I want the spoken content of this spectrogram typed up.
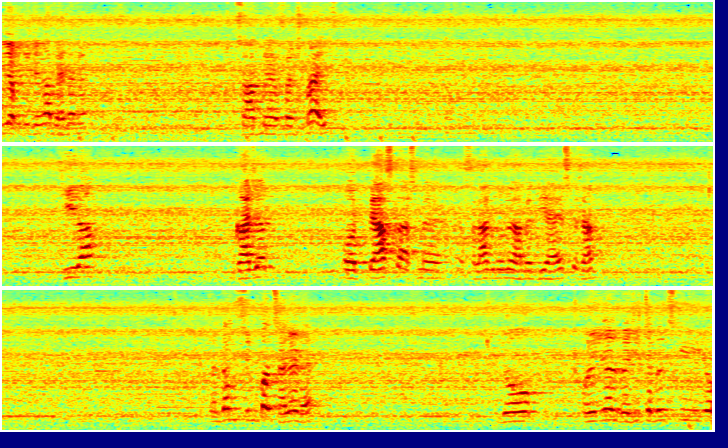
भी अपनी जगह बेहतर है साथ में फ्रेंच फ्राइज खीरा गाजर और प्याज का इसमें सलाद उन्होंने हमें दिया है इसके साथ। एकदम सिंपल सैलड है, जो ओरिजिनल वेजिटेबल्स की जो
